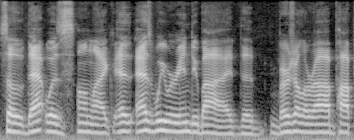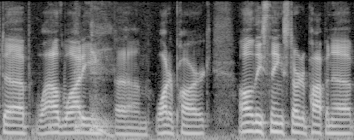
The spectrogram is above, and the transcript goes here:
So that was on like as, as we were in Dubai, the Burj Al Arab popped up, Wild Wadi um, water park, all these things started popping up.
